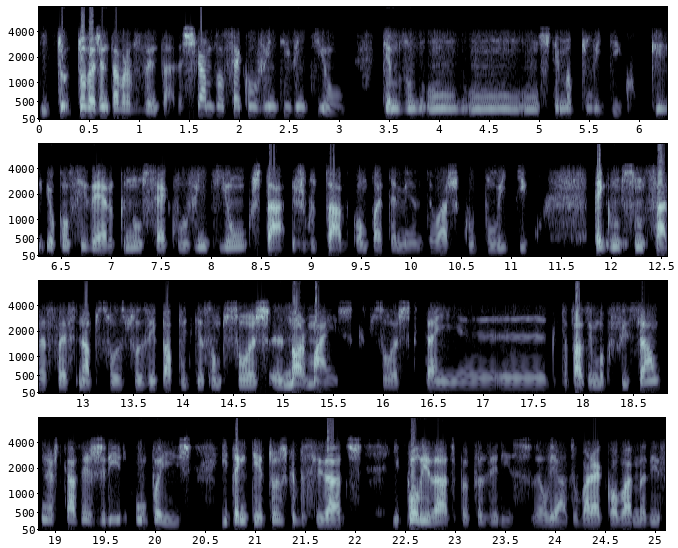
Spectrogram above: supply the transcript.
e to, toda a gente estava representada. Chegámos ao século XX e XXI temos um, um, um, sistema político que eu considero que no século XXI está esgotado completamente. Eu acho que o político tem que começar a selecionar pessoas. As pessoas a ir para a política são pessoas uh, normais, pessoas que têm, uh, que fazem uma profissão, que neste caso é gerir um país. E têm que ter todas as capacidades e qualidades para fazer isso. Aliás, o Barack Obama disse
